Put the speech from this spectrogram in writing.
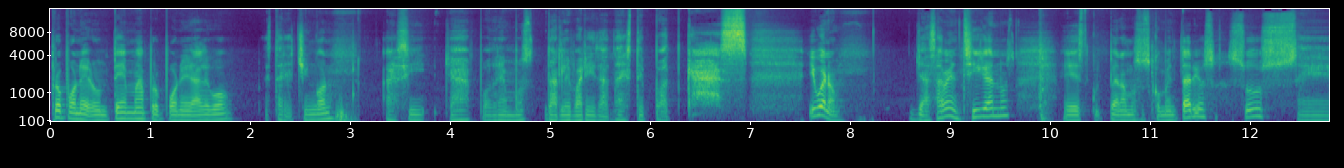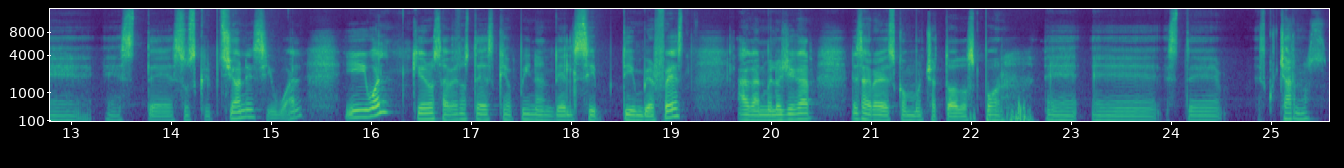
proponer un tema, proponer algo, estaría chingón. Así ya podremos darle variedad a este podcast. Y bueno, ya saben, síganos, esperamos sus comentarios, sus eh, este, suscripciones igual. Y igual, quiero saber ustedes qué opinan del Timberfest. Háganmelo llegar. Les agradezco mucho a todos por eh, eh, este, escucharnos.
